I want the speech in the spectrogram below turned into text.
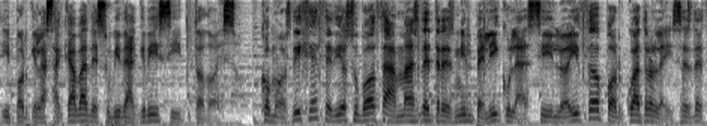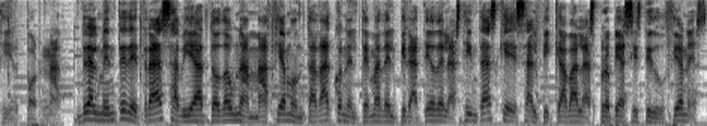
y porque la sacaba de su vida gris y todo eso. Como os dije, cedió su voz a más de 3.000 películas y lo hizo por cuatro leyes, es decir, por nada. Realmente detrás había toda una mafia montada con el tema del pirateo de las cintas que salpicaba las propias instituciones.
